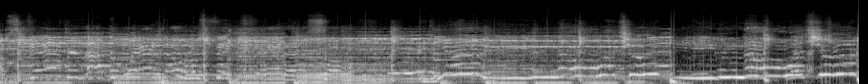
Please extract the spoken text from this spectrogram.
I'm staring out the window, I'm that song. And you don't even know what you even know what you.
